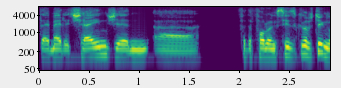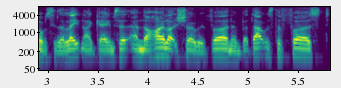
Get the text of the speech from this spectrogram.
they made a change in uh, for the following season because I was doing obviously the late night games and the highlight show with Vernon. But that was the first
